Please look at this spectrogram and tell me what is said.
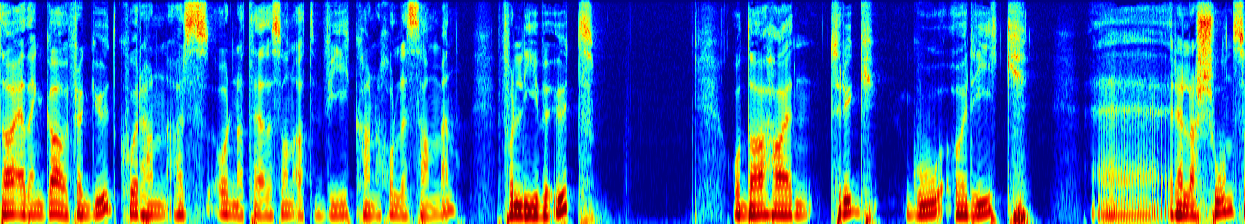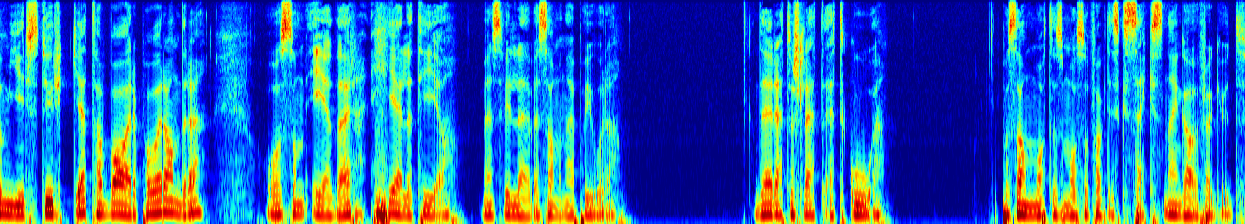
Da er det en gave fra Gud hvor han har ordna til det sånn at vi kan holde sammen for livet ut, og da ha en trygg, god og rik eh, relasjon som gir styrke, tar vare på hverandre, og som er der hele tida mens vi lever sammen her på jorda. Det er rett og slett et gode. På samme måte som også faktisk sexen er en gave fra Gud.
